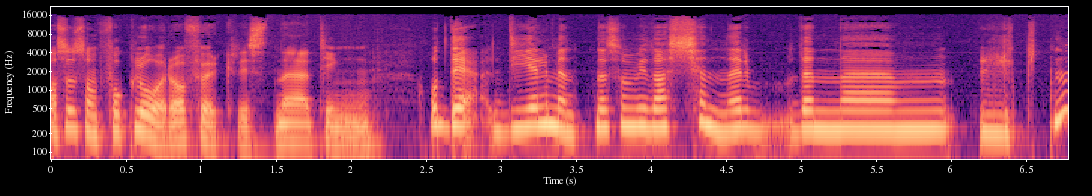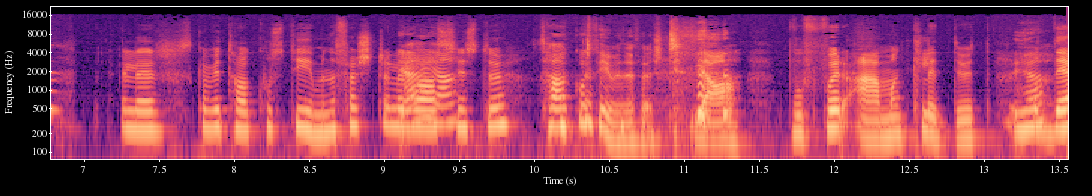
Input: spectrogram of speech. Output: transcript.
altså sånn folklore og førkristne ting. Og det, de elementene som vi da kjenner, den øh, lykten Eller skal vi ta kostymene først, eller Ja, hva ja. syns du? Ta kostymene først. Ja. Hvorfor er man kledd ut? Ja. Og det,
